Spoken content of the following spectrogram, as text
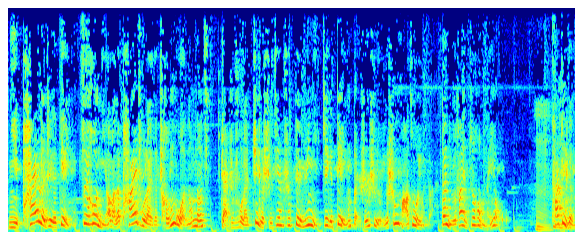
你拍了这个电影，最后你要把它拍出来的成果能不能展示出来，这个实际上是对于你这个电影本身是有一个升华作用的。但你会发现最后没有。嗯，他这个《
